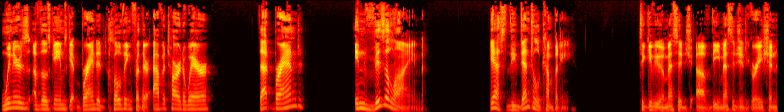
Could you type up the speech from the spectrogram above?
Winners of those games get branded clothing for their avatar to wear. That brand? Invisalign. Yes, the dental company to give you a message of the message integration,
